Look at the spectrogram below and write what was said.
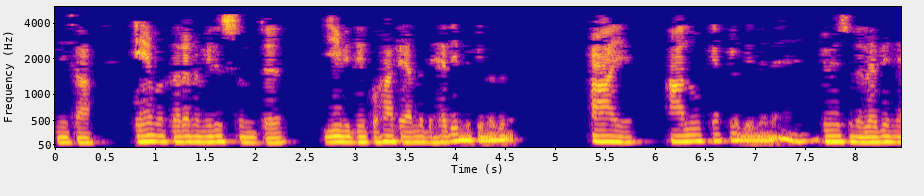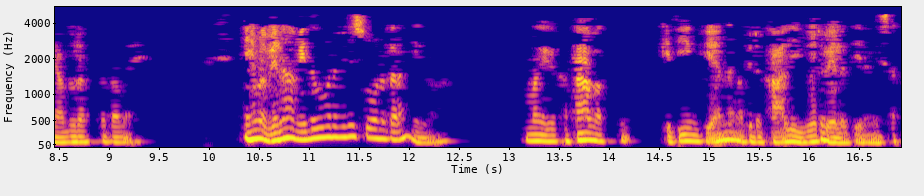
නිසා එහෙම කරන මිනිස්සුන්ට ජීවිතේ කොහාට යන්නද හැදෙන්නේ කියලාද? ආයේ ආලෝකයක් ලැබෙන්නේ නැහැ. ඒ මිනිස්සුන්ට ලැබෙන්නේ අඳුරක්ම තමයි. එහෙම වෙනා විඳවන මිනිස්සු ඕන තරම් ඉන්නවා. මම ඒක කතාවක් කෙටියෙන් කියන්නම් අපිට කාලය ඉවර වෙලා තියෙන නිසා.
